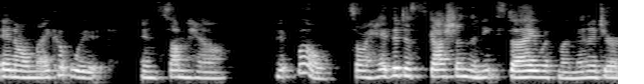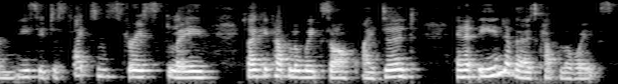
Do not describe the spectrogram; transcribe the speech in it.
and I'll make it work. And somehow it will. So I had the discussion the next day with my manager and he said, just take some stress leave, take a couple of weeks off. I did. And at the end of those couple of weeks,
